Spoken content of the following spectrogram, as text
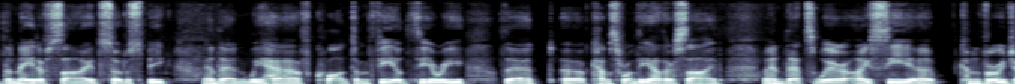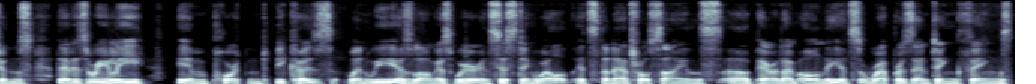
the native side, so to speak, and then we have quantum field theory that uh, comes from the other side. And that's where I see a convergence that is really important because when we, as long as we're insisting, well, it's the natural science uh, paradigm only, it's representing things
